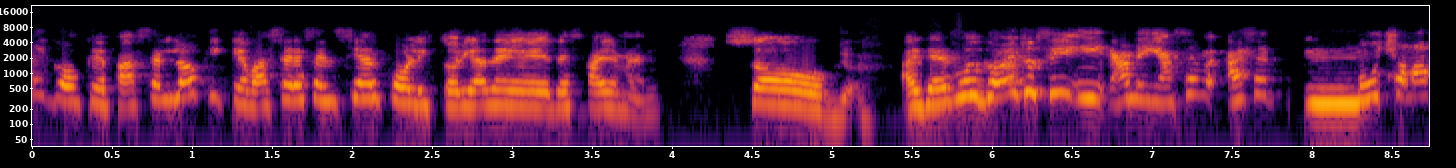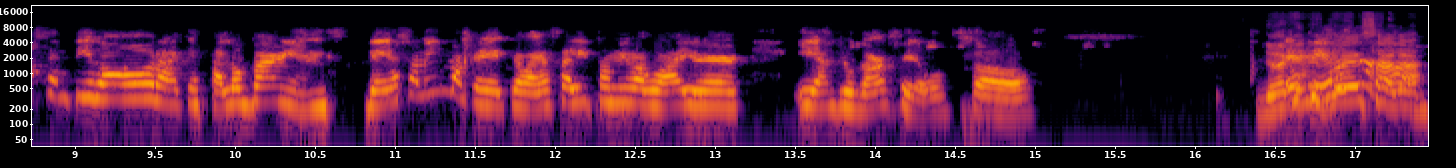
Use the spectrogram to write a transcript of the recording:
algo que pasa en Loki que va a ser esencial por la historia de, de Spider-Man. So, Yo- I guess we're going to see, y I mean, hace, hace mucho más sentido ahora que están los variants, de eso mismo, que, que vaya a salir Tommy Maguire y Andrew Garfield. So, Yo lo que pienso es salió,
